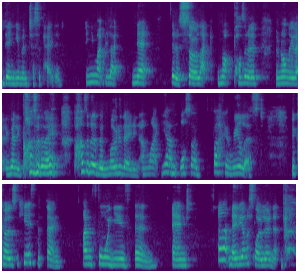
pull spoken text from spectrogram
than you anticipated, and you might be like, "Nat, that is so like not positive. You're normally like really positive, positive and motivating. I'm like, yeah, I'm also fucking realist. Because here's the thing I'm four years in, and uh, maybe I'm a slow learner,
